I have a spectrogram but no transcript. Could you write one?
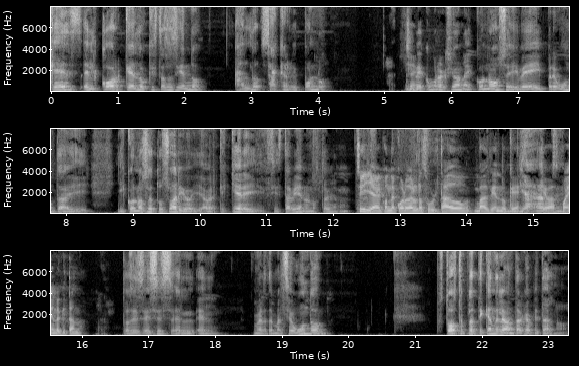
¿qué es el core? ¿Qué es lo que estás haciendo? Hazlo, sácalo y ponlo. Y ve cómo reacciona, y conoce, y ve y pregunta, y, y conoce a tu usuario, y a ver qué quiere, y si está bien o no está bien, ¿no? Sí, ya con de acuerdo al resultado vas viendo que, Ya, que vas sí. poniendo quitando. Entonces, ese es el, el primer tema. El segundo, pues todos te platican de levantar capital, ¿no?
